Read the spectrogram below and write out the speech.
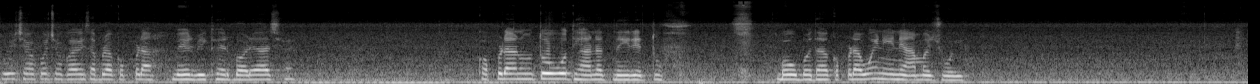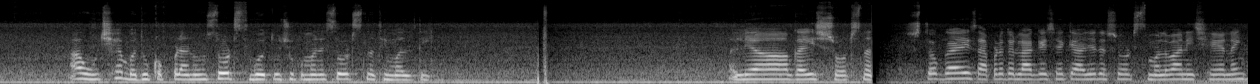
જોઈ શકો છો ગાઈસ આપણા કપડાં. વેર વિખેર પડ્યા છે. કપડાનું તો ધ્યાન જ નહીં રહેતું. બહુ બધા કપડાં હોય ને એને આમ જ હોય. આવું છે બધું કપડાનું. શોર્ટ્સ ગોતું છું પણ મને શોર્ટ્સ નથી મળતી. અલ્યા ગાઈસ શોર્ટ્સ નથી. તો ગાઈસ આપણે તો લાગે છે કે આજે તો શોર્ટ્સ મળવાની છે નહીં.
